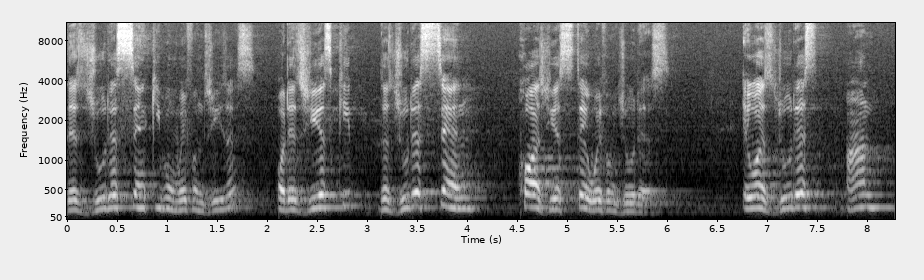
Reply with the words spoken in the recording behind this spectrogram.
does Judas sin keep him away from Jesus? Or does Jesus keep does Judas sin cause Jesus stay away from Judas? It was Judas and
